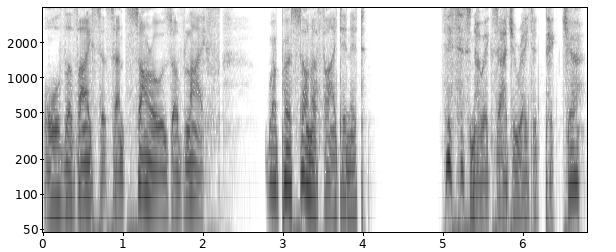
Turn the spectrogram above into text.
All the vices and sorrows of life were personified in it. This is no exaggerated picture.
